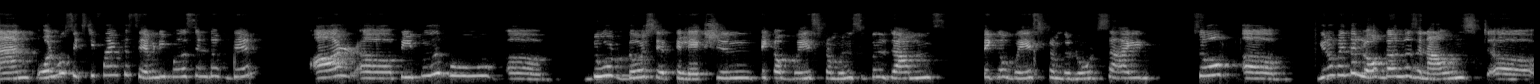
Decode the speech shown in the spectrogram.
and almost 65 to 70 percent of them are uh, people who uh, do doorstep collection, pick up waste from municipal dumps, pick up waste from the roadside. So, uh, you know, when the lockdown was announced, uh,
